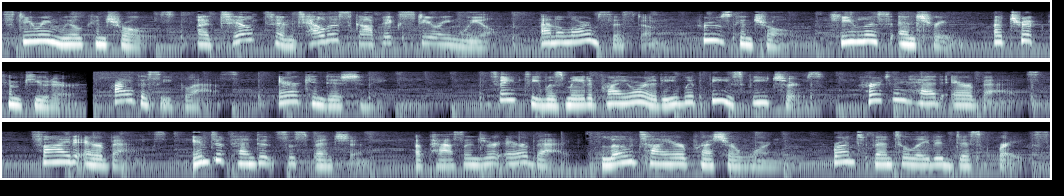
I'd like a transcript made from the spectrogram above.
steering wheel controls, a tilt and telescopic steering wheel, an alarm system, cruise control, keyless entry, a trip computer, privacy glass, air conditioning. Safety was made a priority with these features. Curtain head airbags, side airbags, independent suspension, a passenger airbag, low tire pressure warning, front ventilated disc brakes,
